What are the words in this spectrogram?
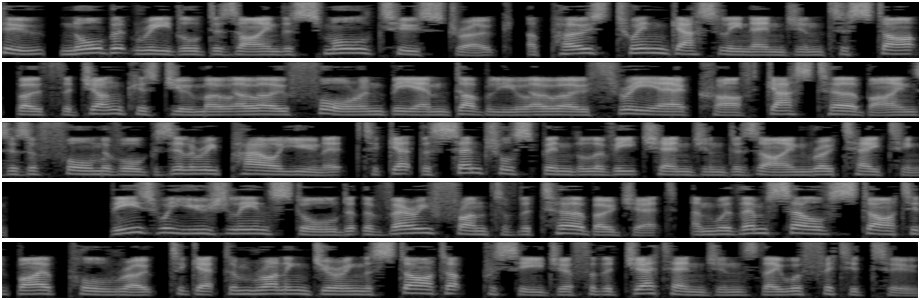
II, Norbert Riedel designed a small two-stroke, opposed twin gasoline engine to start both the Junkers Jumo 004 and BMW 003 aircraft gas turbines as a form of auxiliary power unit to get the central spindle of each engine design rotating. These were usually installed at the very front of the turbojet, and were themselves started by a pull rope to get them running during the startup procedure for the jet engines they were fitted to.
